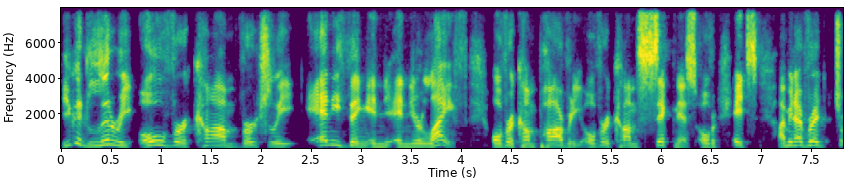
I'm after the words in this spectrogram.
you could literally overcome virtually anything in, in your life overcome poverty overcome sickness over it's i mean i've read tr-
